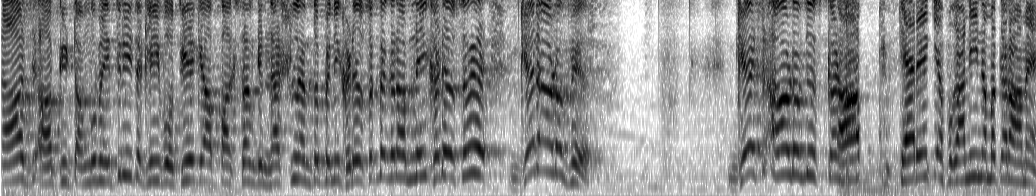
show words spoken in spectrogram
آج آپ کی ٹانگوں میں اتنی تکلیف ہوتی ہے کہ آپ پاکستان کے نیشنل اینتھم پہ نہیں کھڑے ہو سکتے۔ اگر آپ نہیں کھڑے ہو سکتے get out of here get out of this country آپ کہہ رہے ہیں کہ افغانی نمک حرام ہے۔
